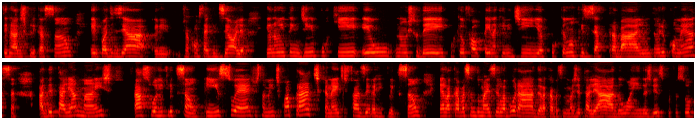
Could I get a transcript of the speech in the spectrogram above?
determinada explicação, ele pode dizer, ah, ele já consegue dizer, olha, eu não entendi porque eu não estudei, porque eu faltei naquele dia, porque eu não fiz um certo trabalho. Então ele começa a detalhar mais a sua reflexão. E isso é justamente com a prática, né, de fazer a reflexão, ela acaba sendo mais elaborada, ela acaba sendo mais detalhada, ou ainda, às vezes, o professor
